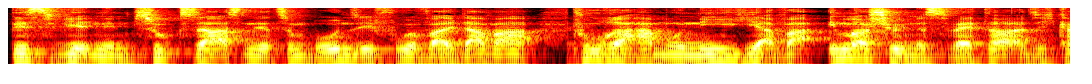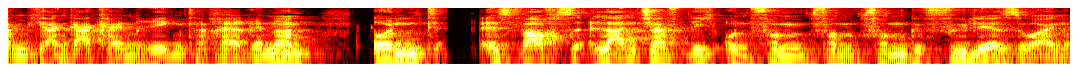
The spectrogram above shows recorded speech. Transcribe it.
bis wir in dem Zug saßen, der zum Bodensee fuhr, weil da war pure Harmonie. Hier war immer schönes Wetter. Also ich kann mich an gar keinen Regentag erinnern. Und es war auch landschaftlich und vom, vom, vom Gefühl her so ein,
